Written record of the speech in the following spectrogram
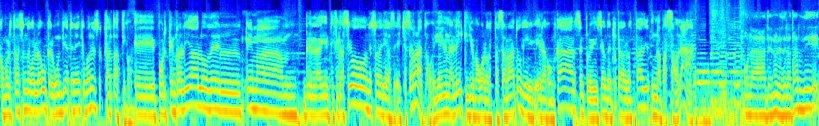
como lo están haciendo con la U, que algún día tenían que ponerse, fantástico. Eh, porque en realidad lo del tema mm, de la identificación, eso debería ser hecho hace rato. Y hay una ley que yo me acuerdo que está hace rato, que era con cárcel, prohibición de entrar a los estadios, y no ha pasado nada. Hola, tenores de la tarde,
